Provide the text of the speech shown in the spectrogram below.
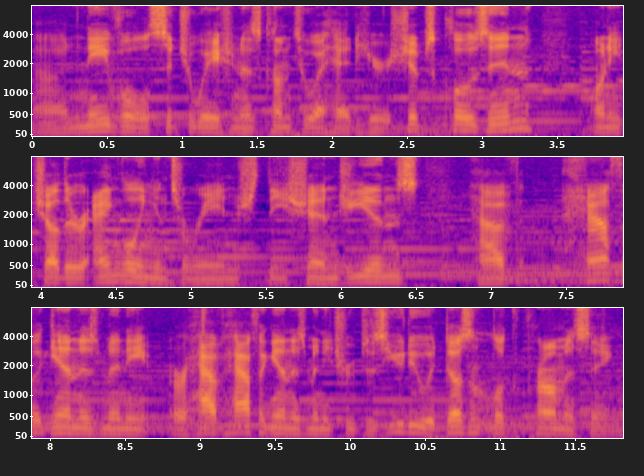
uh, naval situation has come to a head here. Ships close in on each other, angling into range. The Shanjians have half again as many, or have half again as many troops as you do. It doesn't look promising.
